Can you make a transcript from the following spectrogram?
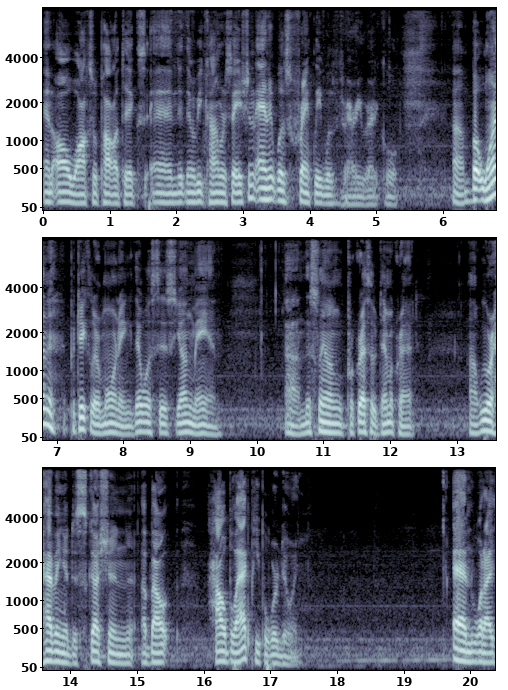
and all walks of politics, and there would be conversation, and it was frankly was very very cool. Um, but one particular morning, there was this young man, um, this young progressive Democrat uh, we were having a discussion about how black people were doing. And what I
